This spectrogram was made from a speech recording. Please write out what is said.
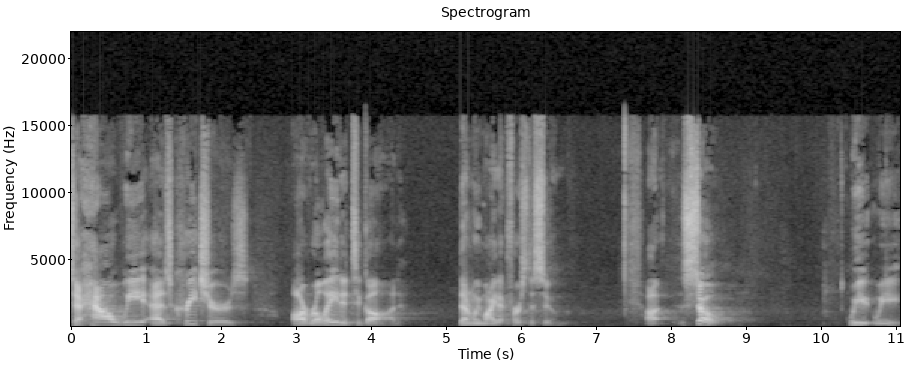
to how we as creatures are related to God than we might at first assume. Uh, so, we, we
